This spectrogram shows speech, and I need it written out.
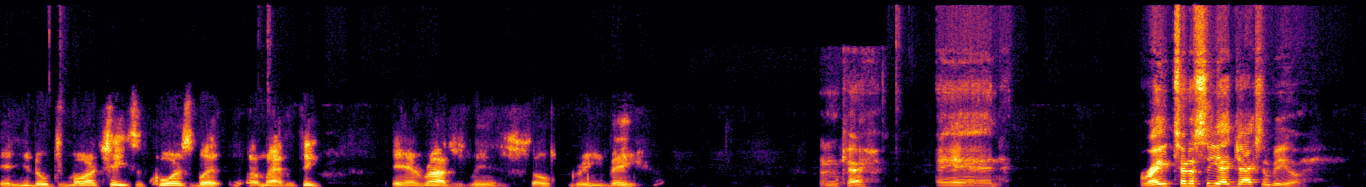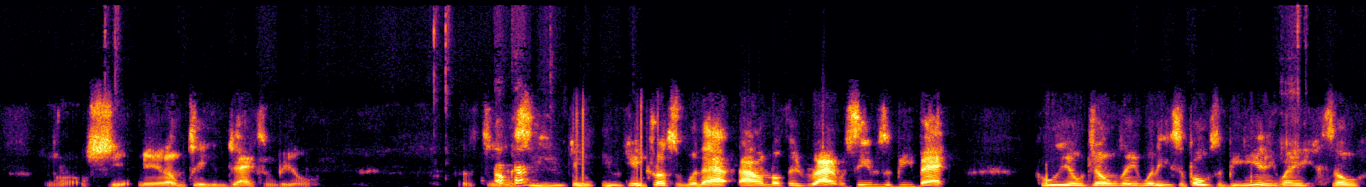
And you know Ja'Marr Chase, of course, but I'm gonna have to take Aaron Rodgers, man. So Green Bay. Okay. And Ray, Tennessee at Jacksonville. Oh shit, man! I'm taking Jacksonville. 'Cause Tennessee, you can't you can't trust them. With that, I don't know if the right receivers will be back. Julio Jones ain't what he's supposed to be anyway, so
